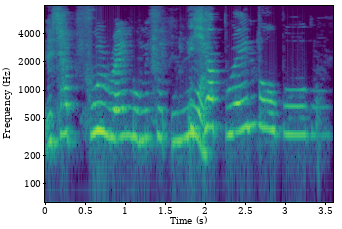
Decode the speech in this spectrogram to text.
Ich habe Full Rainbow. Mir fehlt nur. Ich hab Rainbow Bogen.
